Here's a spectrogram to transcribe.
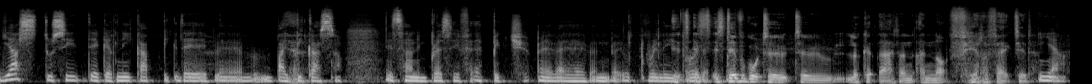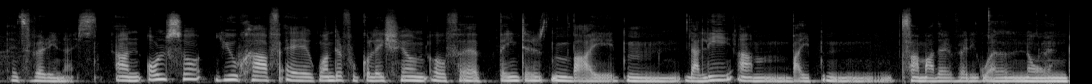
just to see the Guernica the, um, by Picasso. It's an impressive uh, picture, uh, really. It's, it's, it's difficult to, to look at that and, and not feel affected. yeah, it's very nice. And also, you have a wonderful collection of uh, painters by um, Dali and by um, some other very well known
